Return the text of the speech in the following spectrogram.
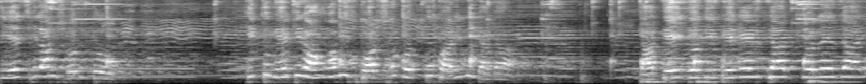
গিয়েছিলাম সত্য কিন্তু মেয়েটির অঙ্গ আমি স্পর্শ করতে পারিনি দাদা। তাতেই যদি বেনের জাত চলে যায়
